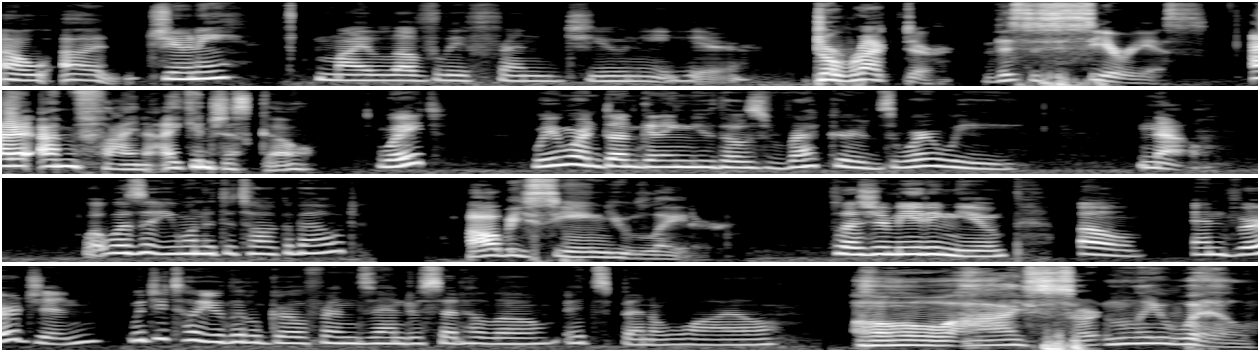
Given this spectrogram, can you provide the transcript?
Oh, uh, Junie? my lovely friend Junie here. Director, this is serious. I- I'm fine. I can just go. Wait, we weren't done getting you those records, were we? Now, what was it you wanted to talk about? I'll be seeing you later. Pleasure meeting you. Oh, and Virgin, would you tell your little girlfriend Xander said hello? It's been a while. Oh, I certainly will.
